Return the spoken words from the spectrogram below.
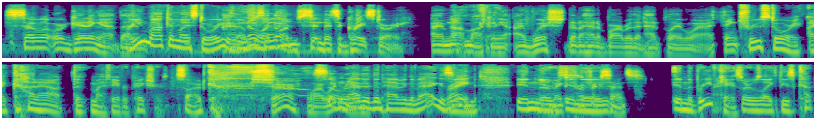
so what we're getting at then? Are you mocking my story? Is that no, what no, said? I'm saying that's a great story. I am not Oh, mocking it. I wish that I had a barber that had Playboy. I think True story. I cut out the, my favorite pictures, so I would. sure. Why so wouldn't rather you? than having the magazine in the It makes in perfect the, sense. In the briefcase, or it was like these cut.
